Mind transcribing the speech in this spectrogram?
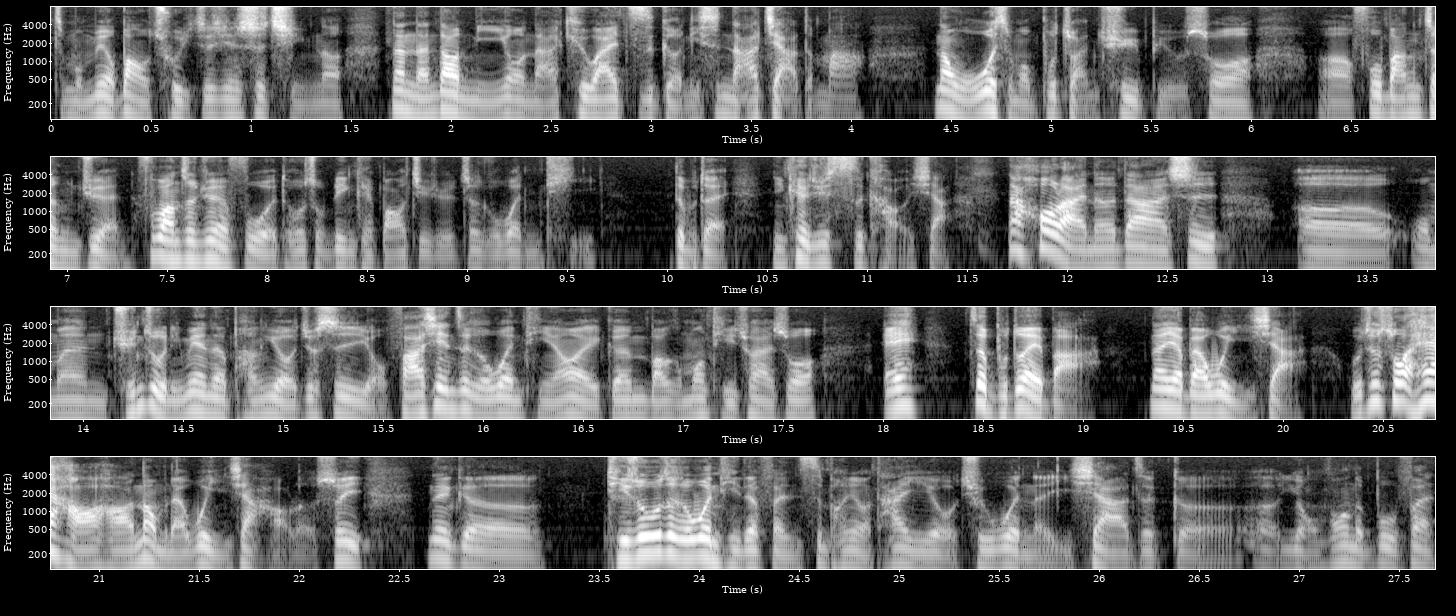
怎么没有帮我处理这件事情呢？那难道你有拿 QI 资格？你是拿假的吗？那我为什么不转去？比如说呃富邦证券，富邦证券的复委托说不定可以帮我解决这个问题，对不对？你可以去思考一下。那后来呢？当然是呃我们群组里面的朋友就是有发现这个问题，然后也跟宝可梦提出来说：“诶，这不对吧？那要不要问一下？”我就说：“嘿，好啊好啊，那我们来问一下好了。”所以那个。提出这个问题的粉丝朋友，他也有去问了一下这个呃永丰的部分。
